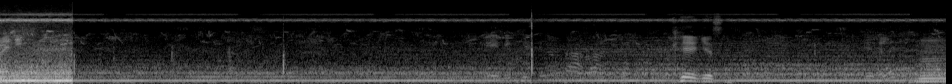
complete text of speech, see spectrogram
হয়নি খেয়ে গিয়েছে। হুম।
